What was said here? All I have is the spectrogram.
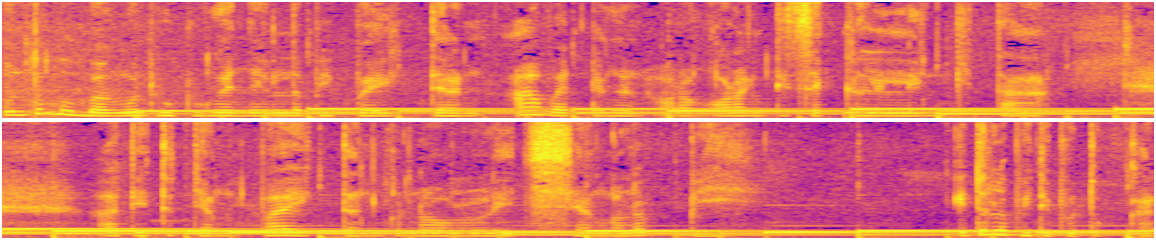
untuk membangun hubungan yang lebih baik dan awet dengan orang-orang di sekeliling kita. Attitude yang baik dan knowledge yang lebih itu lebih dibutuhkan.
